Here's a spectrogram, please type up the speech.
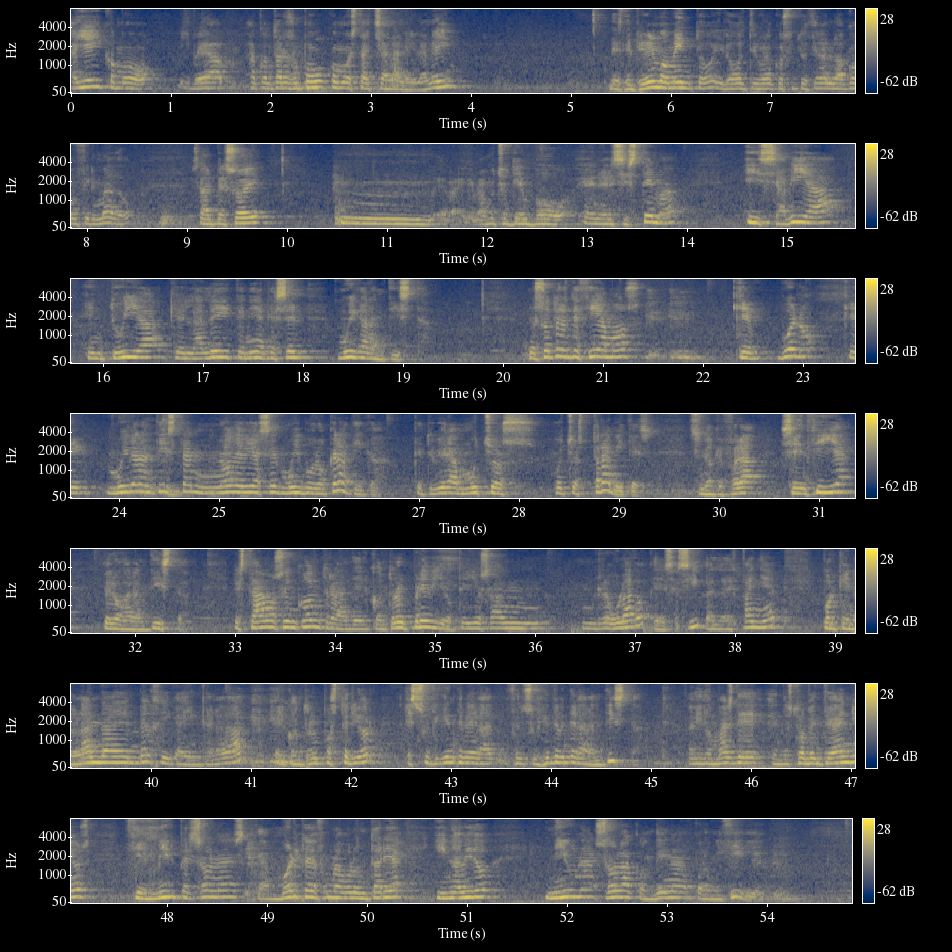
ahí hay como y voy a, contaros un poco cómo está hecha la ley. La ley, desde el primer momento, y luego el Tribunal Constitucional lo ha confirmado, o sea, el PSOE mm, lleva mucho tiempo en el sistema y sabía, intuía que la ley tenía que ser muy garantista. Nosotros decíamos que, bueno, que muy garantista no debía ser muy burocrática, que tuviera muchos, muchos trámites, sino que fuera sencilla pero garantista. Estábamos en contra del control previo que ellos han regulado, que es así en España, porque en Holanda, en Bélgica y en Canadá el control posterior es suficientemente, garantista. Ha habido más de, en estos 20 años, 100.000 personas que han muerto de forma voluntaria y no ha habido ni una sola condena por homicidio.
